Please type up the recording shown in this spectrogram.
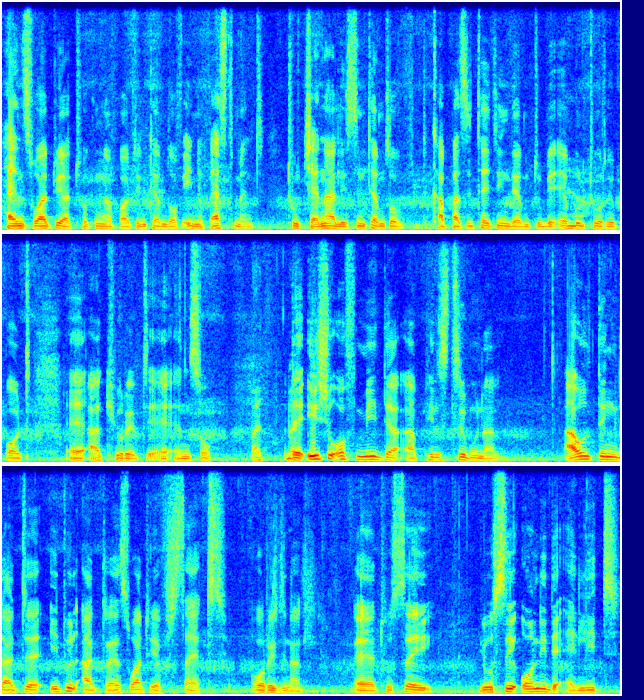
Hence what we are talking about in terms of investment to journalists, in terms of capacitating them to be able to report uh, accurate uh, and so. But, but, the issue of media appeals tribunal, I would think that uh, it will address what you have said originally, uh, to say you see only the elite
